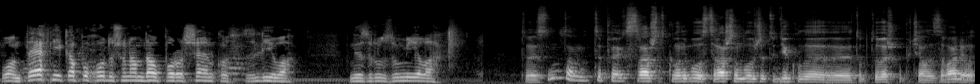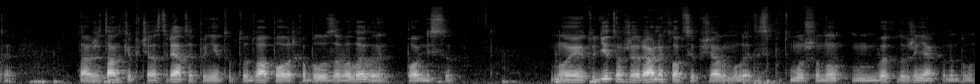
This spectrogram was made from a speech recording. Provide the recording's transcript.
Вон техніка, походу, що нам дав Порошенко зліва. Незрозуміла. Тобто, ну там, типу, як страшно, такого не було. Страшно було вже тоді, коли е, тобто, вишку почали завалювати. Там вже танки почали стріляти по ній, тобто два поверха було завалили повністю. Ну і тоді там вже реально хлопці почали молитися, тому що ну, виходу вже ніякого не було.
